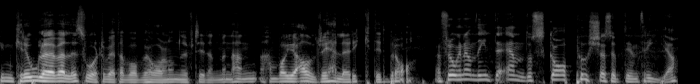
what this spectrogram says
Tim Krul är väldigt svårt att veta vad vi har honom nu för tiden, men han, han var ju aldrig heller riktigt bra. men frågan är om det inte ändå ska pushas upp till en trea.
